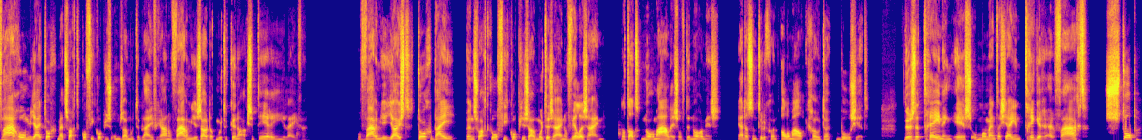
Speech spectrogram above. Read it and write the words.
waarom jij toch met zwarte koffiekopjes om zou moeten blijven gaan. Of waarom je zou dat moeten kunnen accepteren in je leven. Of waarom je juist toch bij een zwart koffiekopje zou moeten zijn of willen zijn. Dat dat normaal is of de norm is. Ja, dat is natuurlijk gewoon allemaal grote bullshit. Dus de training is op het moment als jij een trigger ervaart, stop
